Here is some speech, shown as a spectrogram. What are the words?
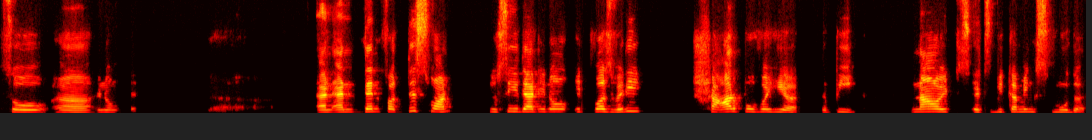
So, uh, you know, and, and then for this one, you see that, you know, it was very sharp over here, the peak. Now it's, it's becoming smoother,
